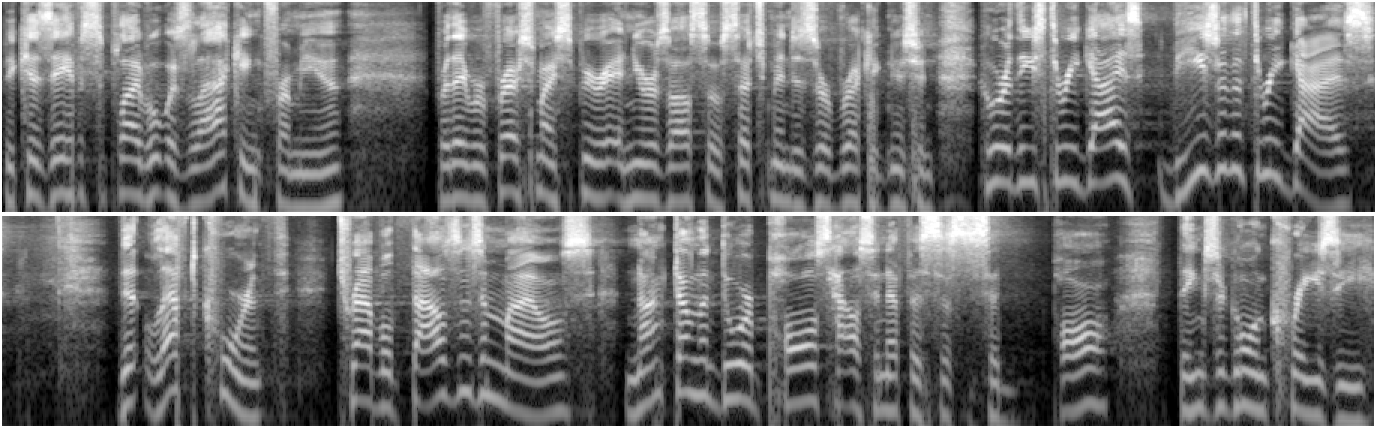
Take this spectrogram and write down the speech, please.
because they have supplied what was lacking from you for they refresh my spirit and yours also. Such men deserve recognition. Who are these three guys? These are the three guys that left Corinth, traveled thousands of miles, knocked on the door of Paul's house in Ephesus, and said, Paul, things are going crazy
